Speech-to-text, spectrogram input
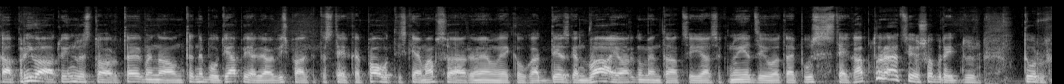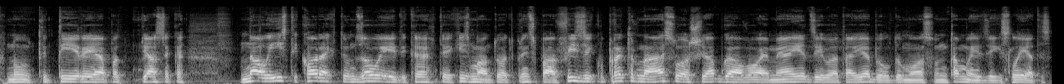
kā privātu investoru terminālu te nebūtu jāpieļauj vispār, ka tas tiek ar politiskiem apsvērumiem vai kaut kādu diezgan vāju argumentāciju. Jāsaka, nu, iedzīvotāju puses tiek apturēts, jo šobrīd tur, tur nu, tīri jāpat jāsaka nav īsti korekti un zoīdi, ka tiek izmantot principā ar fiziku pretrunā esoši apgalvojumi, ja, iedzīvotāju iebildumos un tam līdzīgas lietas.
